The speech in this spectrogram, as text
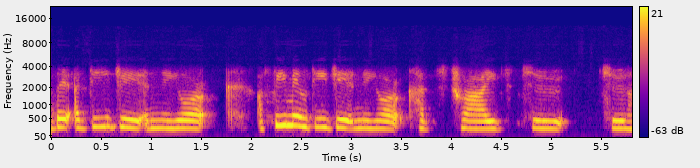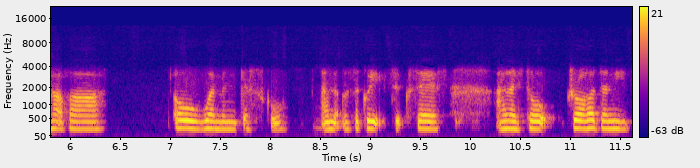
about a DJ in New York, a female DJ in New York had tried to to have a all women disco, and it was a great success. And I thought Drogheda needs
